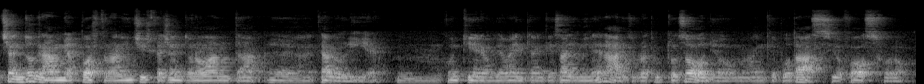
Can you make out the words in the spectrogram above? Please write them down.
100 grammi apportano all'incirca 190 eh, calorie. Mm, contiene ovviamente anche sali minerali, soprattutto sodio, ma anche potassio, fosforo,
